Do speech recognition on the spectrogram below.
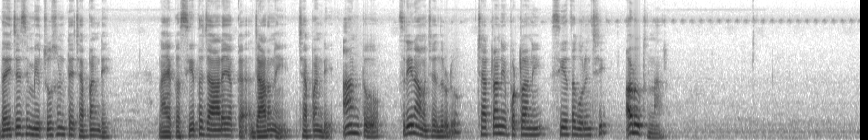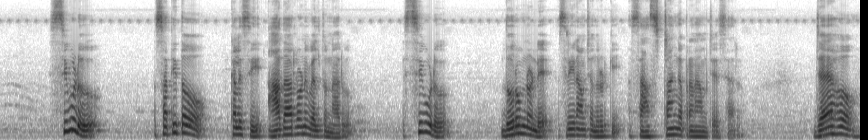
దయచేసి మీరు చూసుంటే చెప్పండి. నా యొక్క సీత జాడ యొక్క జాడని చెప్పండి అంటూ శ్రీరామచంద్రుడు చెట్లని పుట్లని సీత గురించి అడుగుతున్నారు. శివుడు సతితో కలిసి ఆధార్లోనే వెళ్తున్నారు. శివుడు దూరం నుండే శ్రీరామచంద్రుడికి సాష్టాంగ ప్రణామం చేశారు. జయ హో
